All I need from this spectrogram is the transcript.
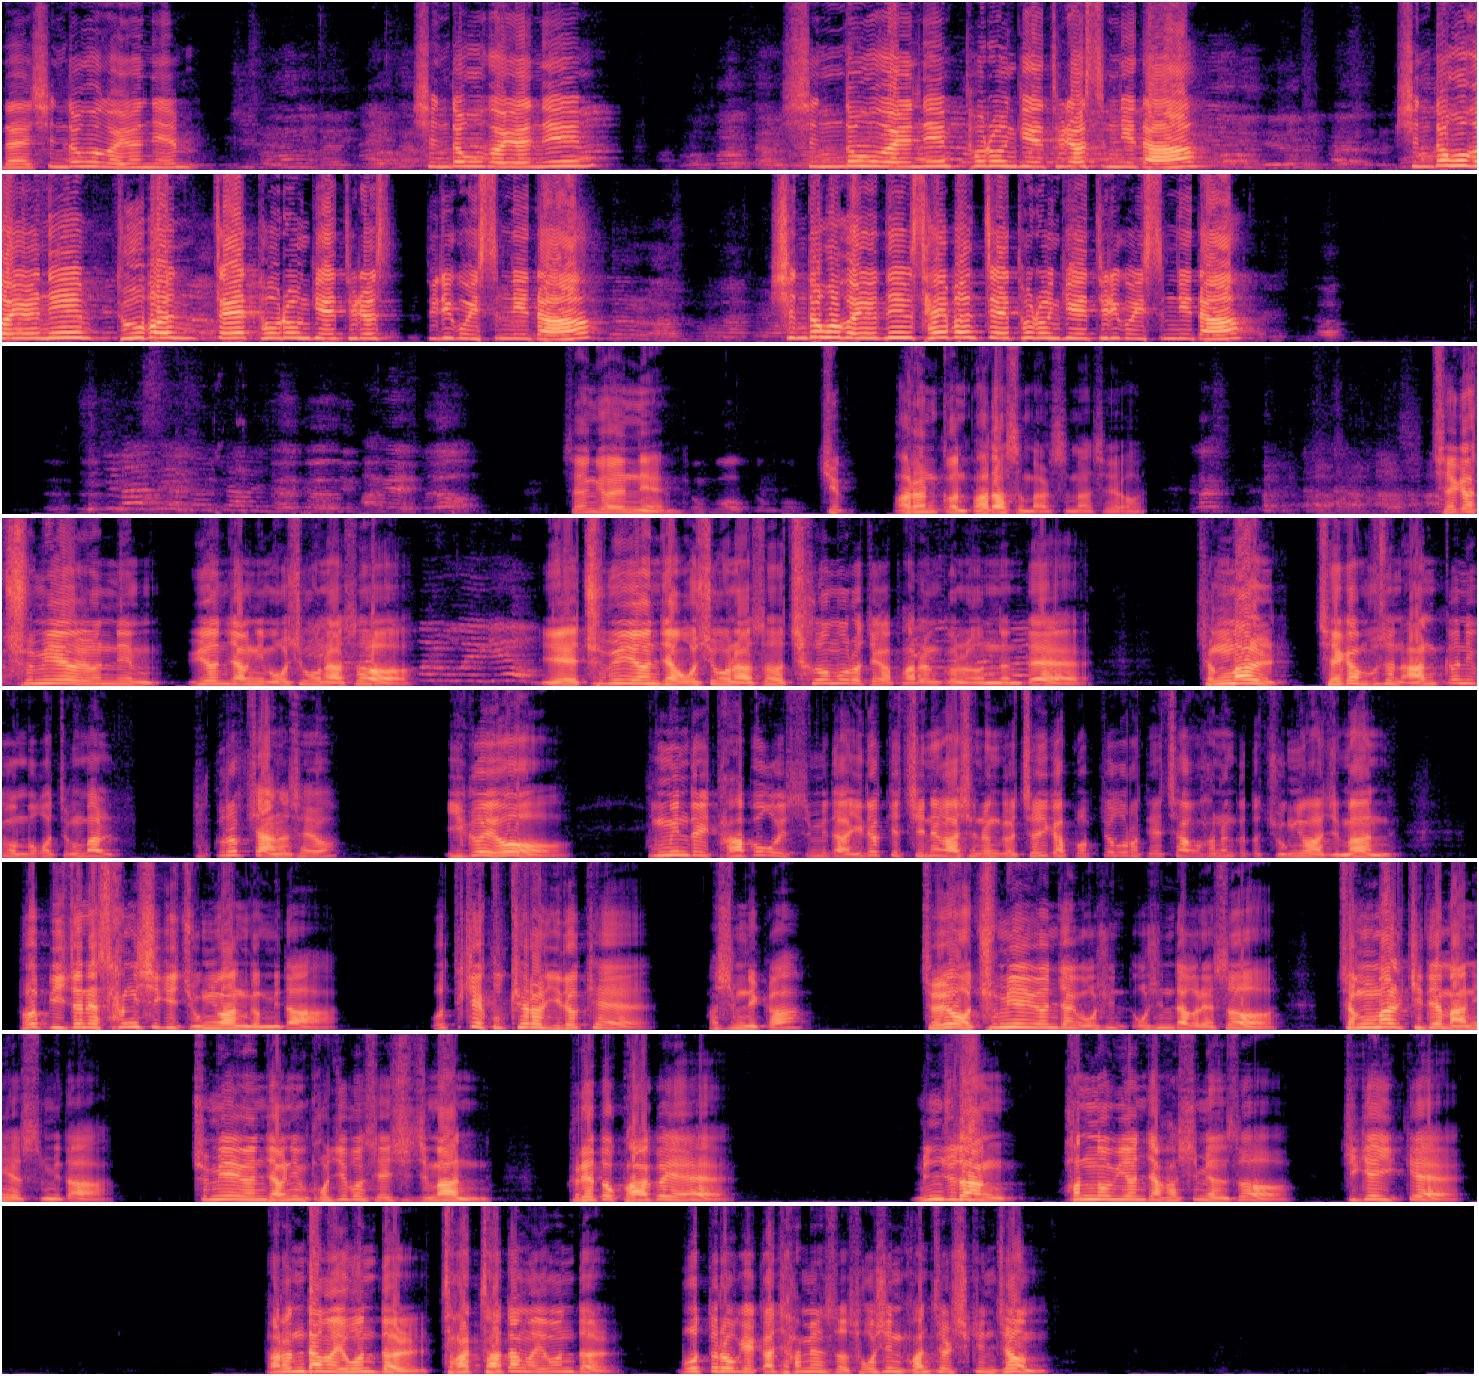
네, 신동욱 의원님. 신동욱 의원님. 신동욱 의원님 토론 기회 드렸습니다. 신동욱 의원님 두 번째 토론 기회 드렸, 드리고 있습니다. 신동욱 의원님 세 번째 토론 기회 드리고 있습니다. 서영교 의원님, 기- 발언권 받아서 말씀하세요. 제가 추미애 의원님 위원장님 오시고 나서 예 추미애 위원장 오시고 나서 처음으로 제가 발언권을 얻는데 정말 제가 무슨 안건이고 뭐고 정말 부끄럽지 않으세요? 이거요 국민들이 다 보고 있습니다. 이렇게 진행하시는 거 저희가 법적으로 대처하고 하는 것도 중요하지만 법 이전의 상식이 중요한 겁니다. 어떻게 국회를 이렇게 하십니까? 저요 추미애 위원장이 오신, 오신다 그래서 정말 기대 많이 했습니다. 추미애 위원장님 고집은 세시지만 그래도 과거에 민주당 환노위원장 하시면서 기계 있게 다른 당 의원들, 자, 자당 의원들 못 들어오게까지 하면서 소신 관철시킨 점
